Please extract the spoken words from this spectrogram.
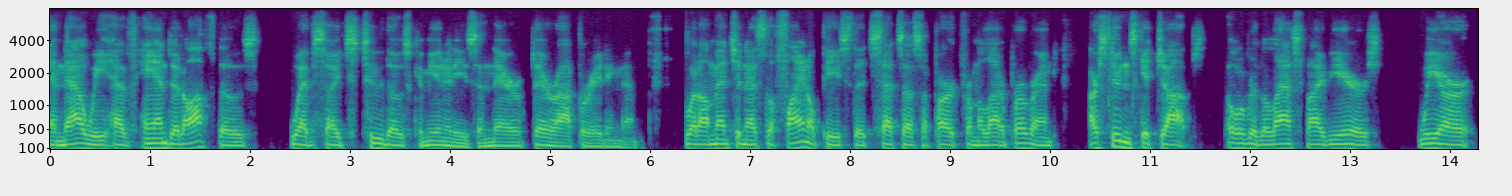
And now we have handed off those websites to those communities and they're they're operating them what I'll mention as the final piece that sets us apart from a lot of programs, our students get jobs. Over the last five years, we are,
